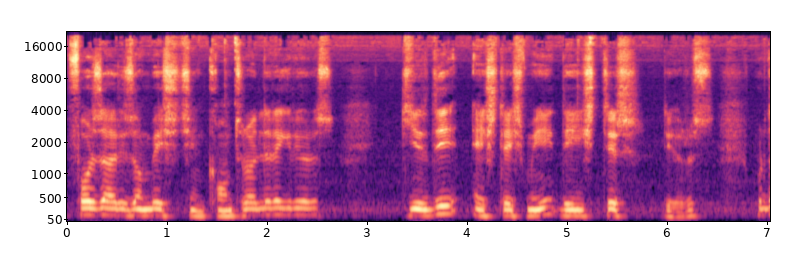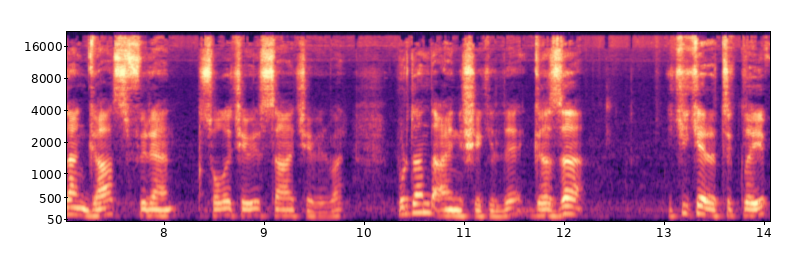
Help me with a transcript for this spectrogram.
Forza Horizon 5 için kontrollere giriyoruz. Girdi eşleşmeyi değiştir diyoruz. Buradan gaz, fren, sola çevir, sağa çevir var. Buradan da aynı şekilde gaza iki kere tıklayıp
